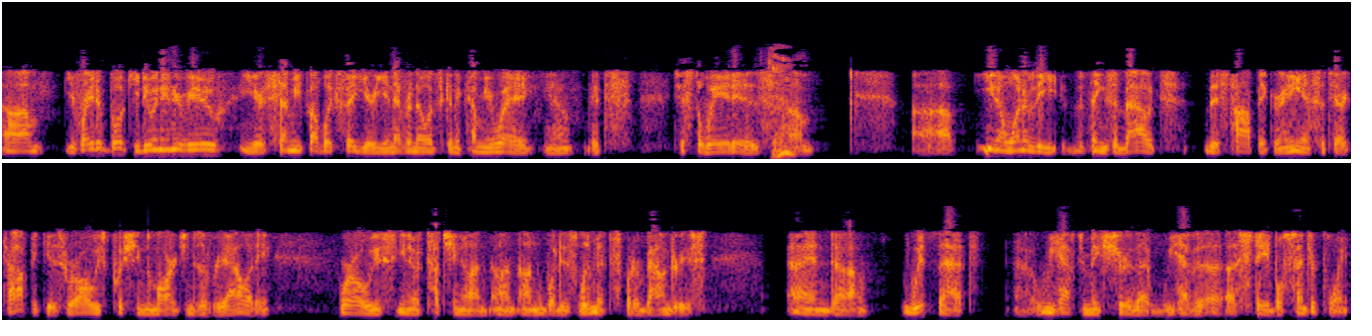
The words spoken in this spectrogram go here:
um, you write a book, you do an interview, you're a semi-public figure. You never know what's going to come your way. You know, it's just the way it is. Yeah. Um, uh, you know, one of the, the things about this topic or any esoteric topic is we're always pushing the margins of reality. We're always, you know, touching on, on, on what is limits, what are boundaries. And, uh, with that, uh, we have to make sure that we have a, a, stable center point,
